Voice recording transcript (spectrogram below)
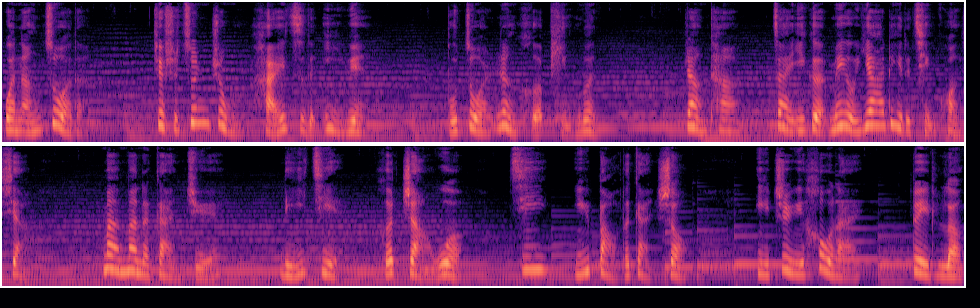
我能做的就是尊重孩子的意愿，不做任何评论，让他在一个没有压力的情况下，慢慢的感觉、理解和掌握饥与饱的感受。以至于后来，对冷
